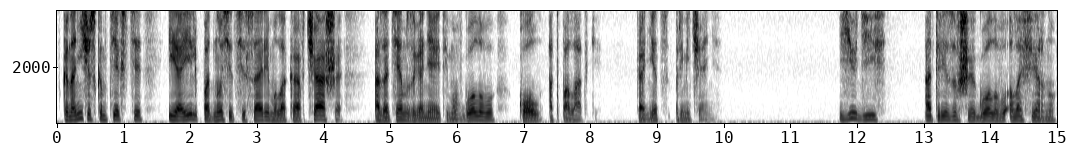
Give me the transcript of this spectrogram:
В каноническом тексте Иаиль подносит Сесаре молока в чаше, а затем загоняет ему в голову кол от палатки. Конец примечания. Юдивь, отрезавшая голову Алаферну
